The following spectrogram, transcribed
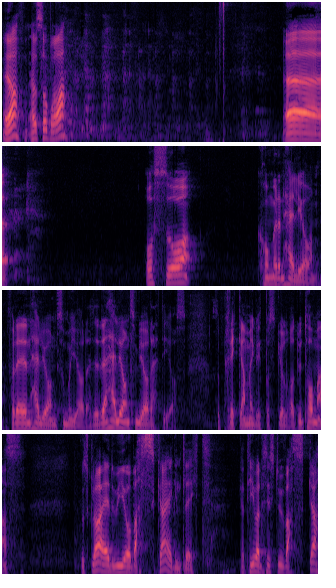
Ja, det er så bra. Eh, og så kommer Den hellige ånd, for det er Den hellige ånd som må gjøre det. Det er Den hellige ånd som gjør dette i oss. Så prikker han meg litt på skuldra. Du, Thomas, hvor glad er du i å vaske, egentlig? Når var det sist du vaska?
